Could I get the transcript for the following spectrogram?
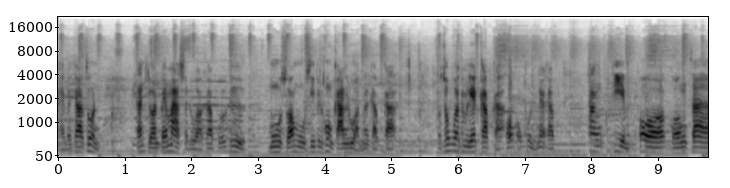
ให้ประชาชนสัญจรไปมาสะดวกครับก็คือหมู่สองหมู่สิบเป็นโครงการรวมนะครับก็ประสบความสำเร็จครับก็ขอขอบคุณนะครับทั้งทีมพ่อของสร้าง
